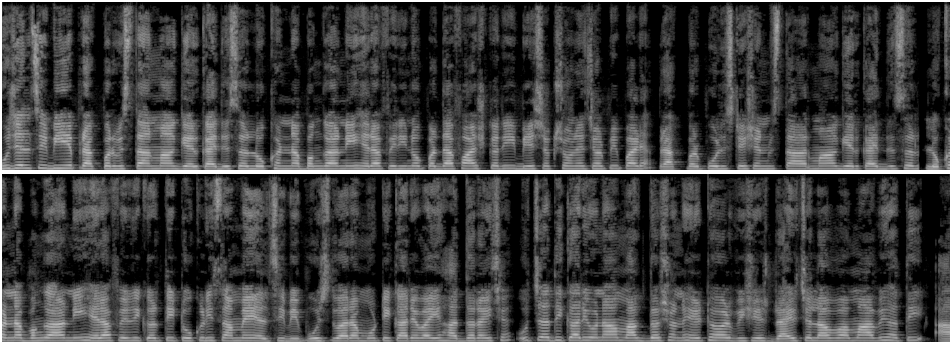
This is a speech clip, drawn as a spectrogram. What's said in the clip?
ભુજ એલસીબીએ પ્રાગપર વિસ્તારમાં ગેરકાયદેસર લોખંડના ભંગારની હેરાફેરીનો પર્દાફાશ કરી બે શખ્સોને ઝડપી પાડ્યા. પ્રાગપર પોલીસ સ્ટેશન વિસ્તારમાં ગેરકાયદેસર લોખંડના ભંગારની હેરાફેરી કરતી ટોકડી સામે એલસીબી ભુજ દ્વારા મોટી કાર્યવાહી હાથ ધરાઈ છે. ઉચ્ચ અધિકારીઓના માર્ગદર્શન હેઠળ વિશેષ ડ્રાઈવ ચલાવવામાં આવી હતી. આ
